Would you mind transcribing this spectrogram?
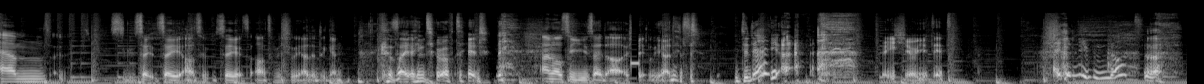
Um, Say, say, say it's artificially added again, because I interrupted. and also you said artificially added. Did I? yeah. Pretty sure you did. I didn't even notice.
